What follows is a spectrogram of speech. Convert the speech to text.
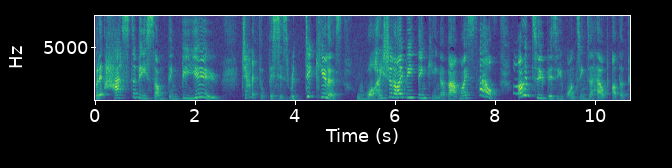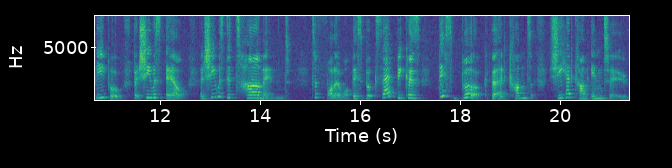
but it has to be something for you. Janet thought, this is ridiculous. Why should I be thinking about myself? I'm too busy wanting to help other people. But she was ill and she was determined to follow what this book said because this book that had come to, she had come into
